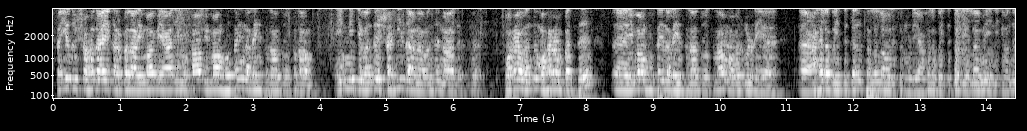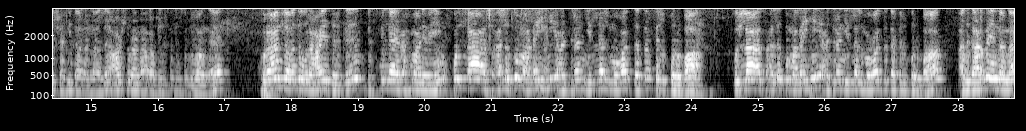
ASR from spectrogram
சையது ஷஹதாய் கர்பலா இமாமே ஆலி முகாம் இமாம் ஹுசைன் அலஹி சலாத்து வசலாம் இன்னைக்கு வந்து ஷஹீதான வந்து நாலு புற வந்து மொஹரம் பத்து அஹ் இமாம் ஹுசைன் அலஹி இஸ்லாத்து வஸ்லாம் அவர்களுடைய அகல பைத்துக்கள் சல்லல்லா அலிசனுடைய அகல பைத்துக்கள் எல்லாமே இன்னைக்கு வந்து ஷஹீதான நாள் ஆஷுரா நாள் அப்படின்னு சொல்லி சொல்லுவாங்க. குரான்ல வந்து ஒரு ஆயத்து இருக்கு. பிஸ்மில்லா ரஹ்மான் ரஹீம். குல்லா அஸ்அலுக்கும் அலைஹி அஜ்ரன் இல்லல் முவத்தத ஃபில் குர்பா. குல்லா அஸ் அலுக்கும் அலைஹி அஜ்ரன் இல்லல் முவத்தத ஃபில் குர்பா. அதுக்கு அர்த்தம் என்னன்னா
